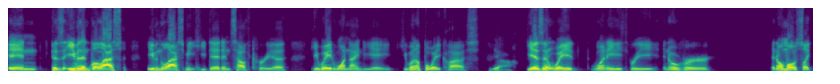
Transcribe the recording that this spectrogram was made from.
in because even oh, in the last even the last meet he did in South Korea, he weighed 198. He went up a weight class. Yeah. He hasn't weighed 183 in over in almost like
